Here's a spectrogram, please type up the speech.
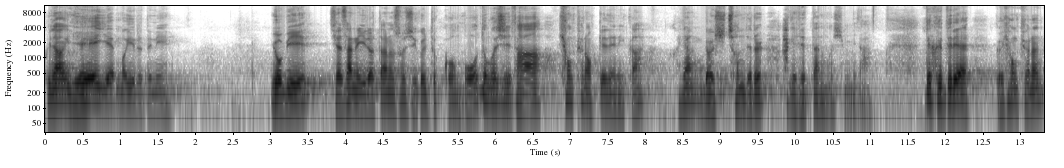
그냥 예예 뭐 이러더니 욥이 재산을 잃었다는 소식을 듣고 모든 것이 다 형편없게 되니까 그냥 멸시천대를 하게 됐다는 것입니다. 근데 그들의 그 형편은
